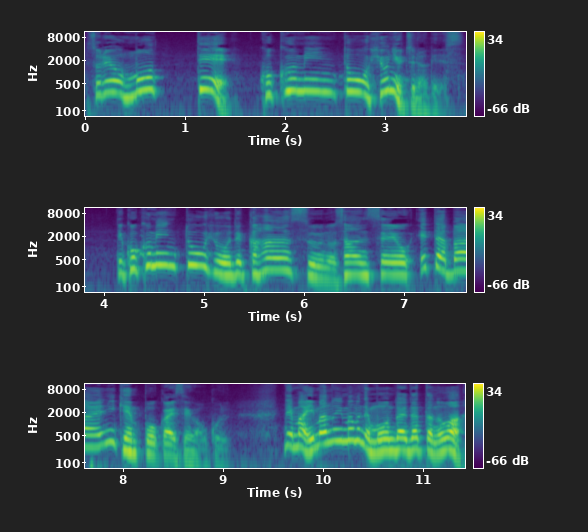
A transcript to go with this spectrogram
それを持って国民投票に移るわけです。で、国民投票で過半数の賛成を得た場合に憲法改正が起こる。で、まあ今の今まで問題だったのは、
